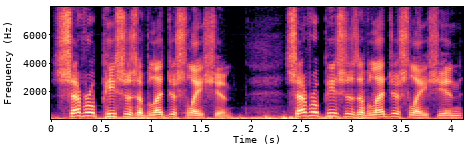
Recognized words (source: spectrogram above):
several pieces of legislation, several pieces of legislation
